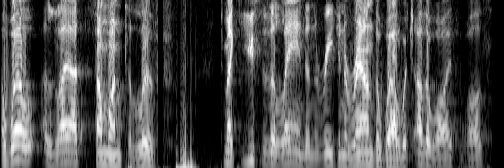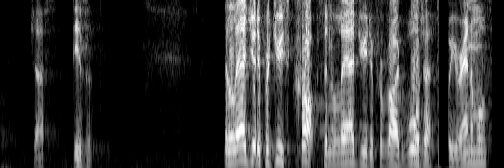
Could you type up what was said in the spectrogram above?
A well allowed someone to live, to make use of the land in the region around the well, which otherwise was just desert. It allowed you to produce crops and allowed you to provide water for your animals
